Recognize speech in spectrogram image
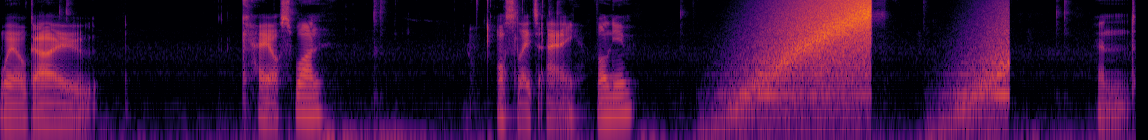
we'll go chaos 1, oscillator A, volume, and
